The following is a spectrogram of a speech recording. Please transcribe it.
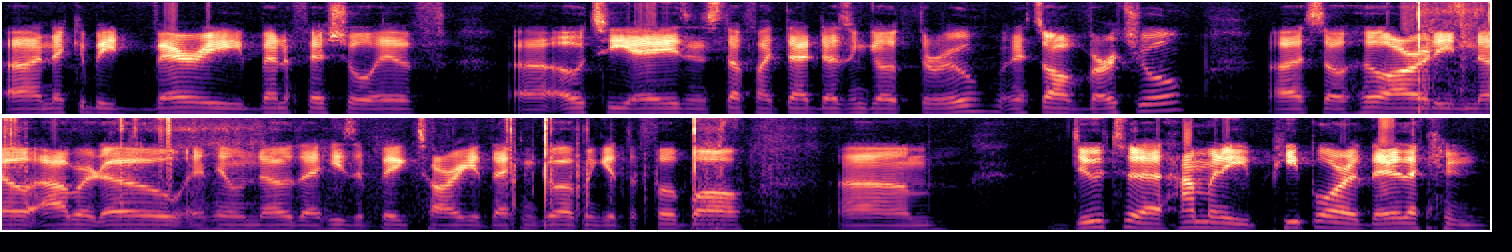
uh, and it could be very beneficial if uh, OTAs and stuff like that doesn't go through and it's all virtual. Uh, so he'll already know Albert O, and he'll know that he's a big target that can go up and get the football. Um, due to how many people are there that can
